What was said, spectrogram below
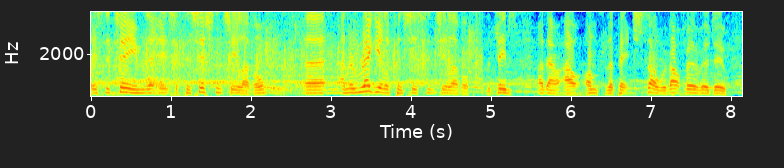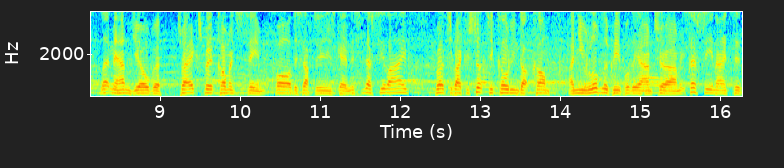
It's the team that it's a consistency level uh, and a regular consistency level. The teams are now out onto the pitch. So, without further ado, let me hand you over to our expert commentary team for this afternoon's game. This is FC Live, brought to you by ConstructiveCoding.com and you lovely people, the Armchair Army. It's FC United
